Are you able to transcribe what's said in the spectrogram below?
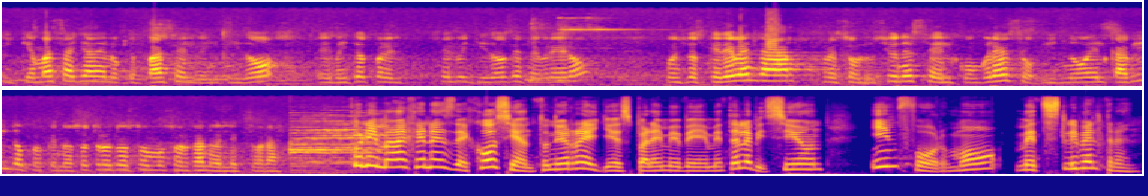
y que más allá de lo que pase el 22, el 22, el 22 de febrero, pues los que deben dar resoluciones es el Congreso y no el Cabildo, porque nosotros no somos órgano electoral. Con imágenes de José Antonio Reyes para MBM Televisión, informó Metzli Beltrán.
